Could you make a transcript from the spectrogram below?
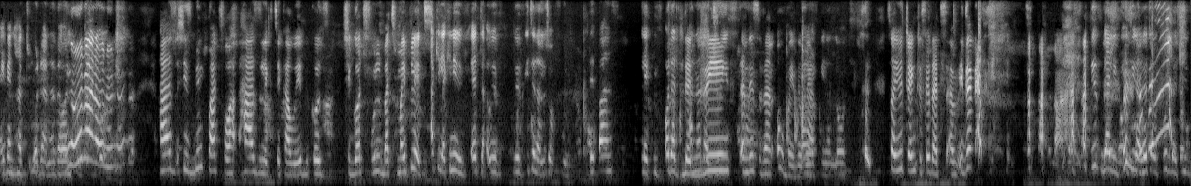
I even had to order another one. No, no, no, no, no, no. Has she's being packed for hers like takeaway because she got full, but my plate. Aki, lakini we've, ate, we've, we've eaten a lot of food. The buns, like we've ordered The another drinks drink. and this and that. Oh, by the I way. have been a lot. So are you trying to say that I've eaten? This girl is eating a lot of food, but she's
